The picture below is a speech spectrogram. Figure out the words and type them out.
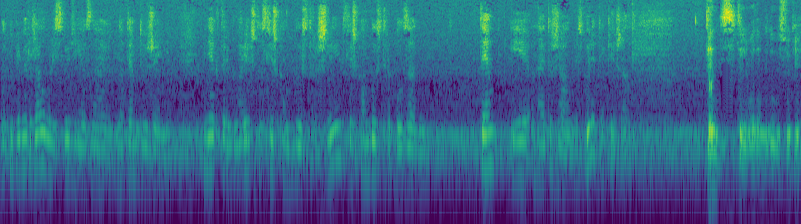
вот, например, жаловались люди, я знаю, на темп движения. Некоторые говорили, что слишком быстро шли, слишком быстро был задан темп, и на это жаловались. Были такие жалобы? Темп действительно в этом году высокий.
